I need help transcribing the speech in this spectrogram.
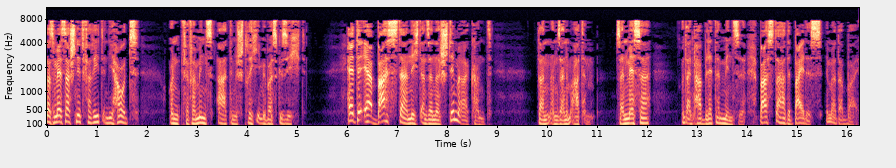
Das Messer schnitt Farid in die Haut, und Pfefferminzatem strich ihm übers Gesicht. Hätte er Basta nicht an seiner Stimme erkannt, dann an seinem Atem, sein Messer und ein paar Blätter Minze. Basta hatte beides immer dabei.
